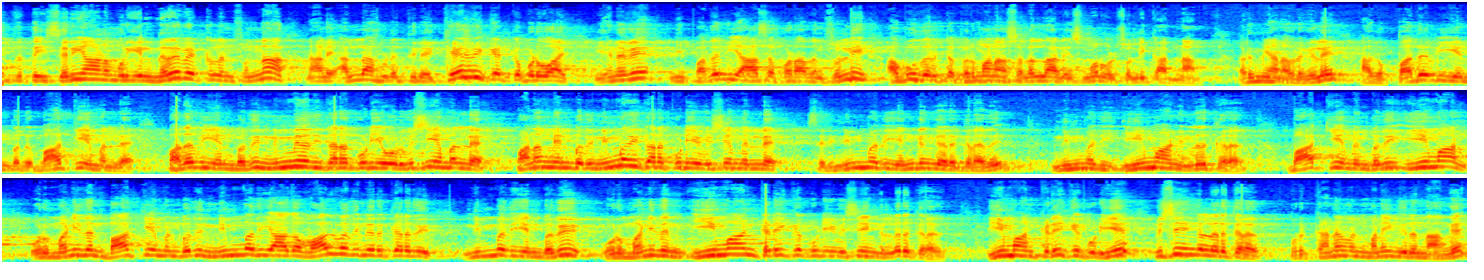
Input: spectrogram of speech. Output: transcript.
அமானிதத்தை சரியான முறையில் நிறைவேற்றலன்னு சொன்னா நாளை அல்லாஹ்விடத்திலே கேள்வி கேட்கப்படுவாய். எனவே நீ பதவி ஆசைப்படாதன்னு சொல்லி அபூதர்கிட்ட பெருமானா சல்லல்லா அலிஸ்மர் அவர்கள் சொல்லி காட்டினாங்க. அருமையானவர்களே ஆக பதவி என்பது பாக்கியம் அல்ல பதவி என்பது நிம்மதி தரக்கூடிய ஒரு விஷயம் அல்ல பணம் என்பது நிம்மதி தரக்கூடிய விஷயம் இல்லை சரி நிம்மதி எங்கெங்க இருக்கிறது? நிம்மதி ஈமானில் இருக்கிறது. பாக்கியம் என்பது ஈமான். ஒரு மனிதன் பாக்கியம் என்பது நிம்மதியாக வாழ்வதில் இருக்கிறது. நிம்மதி என்பது ஒரு மனிதன் ஈமான் கிடைக்கக்கூடிய விஷயங்கள்ல இருக்கிறது. ஈமான் கிடைக்கக்கூடிய விஷயங்கள்ல இருக்கிறது. ஒரு கணவன் மனைவி இருந்தாங்க.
